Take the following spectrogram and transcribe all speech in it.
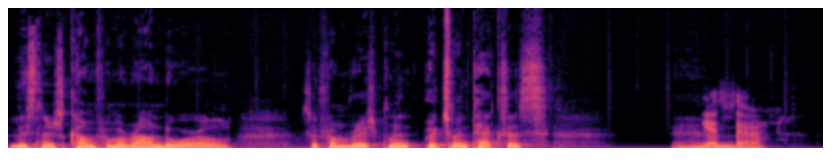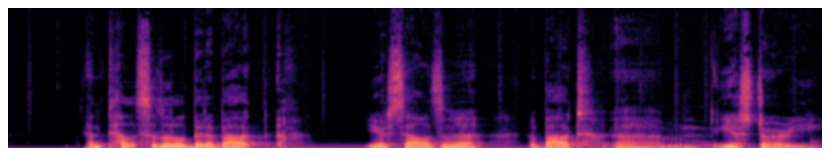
listeners come from around the world. So from Richmond, Richmond, Texas. And, yes, sir. And tell us a little bit about yourselves and uh, about um, your story.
